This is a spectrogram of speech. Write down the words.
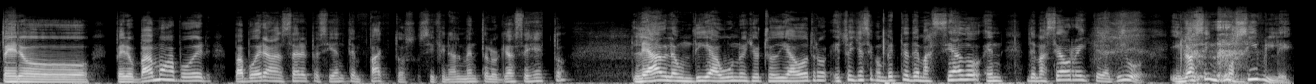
Pero, pero vamos a poder, va a poder avanzar el presidente en pactos si finalmente lo que hace es esto le habla un día a uno y otro día a otro, eso ya se convierte demasiado en demasiado reiterativo y lo hace imposible.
